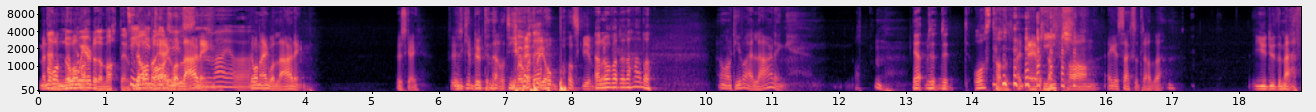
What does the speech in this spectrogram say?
Men det var, det var, weirdere, Martin. Det var når jeg var lærling. Var jo, det var når jeg var lærling, husker jeg. For jeg husker jeg brukte en del av tida på jobb og skrive. Ja, når var det det her, da? Ja, Når var jeg lærling? Ja, du, du, årstall? Geek. faen. Jeg er 36. You do the math.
